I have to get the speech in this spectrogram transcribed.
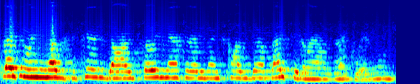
Especially when you know the security guards, so even after everything's closed up, they sit around and drink with you and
